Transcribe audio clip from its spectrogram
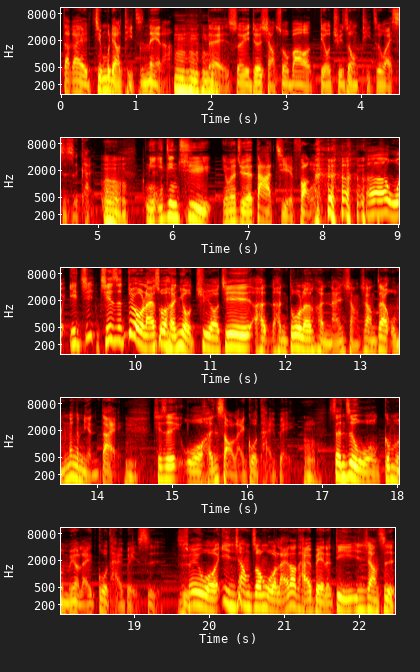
大概进不了体制内了，嗯哼哼，对，所以就想说把我丢去这种体制外试试看。嗯，你一进去有没有觉得大解放？呃，我一进，其实对我来说很有趣哦。其实很很多人很难想象，在我们那个年代，嗯，其实我很少来过台北，嗯，甚至我根本没有来过台北市。所以我印象中，我来到台北的第一印象是，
